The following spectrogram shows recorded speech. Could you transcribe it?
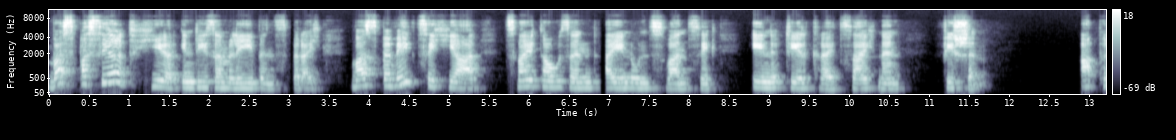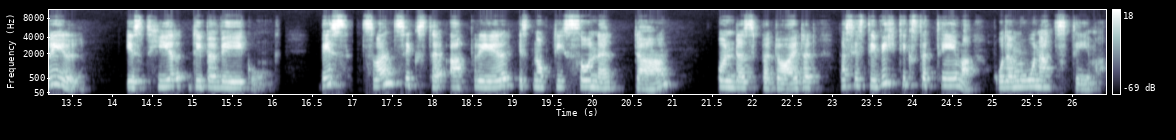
Was passiert hier in diesem Lebensbereich? Was bewegt sich Jahr 2021 in Tierkreiszeichen Fischen? April ist hier die Bewegung. Bis 20. April ist noch die Sonne da und das bedeutet, das ist das wichtigste Thema oder Monatsthema.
